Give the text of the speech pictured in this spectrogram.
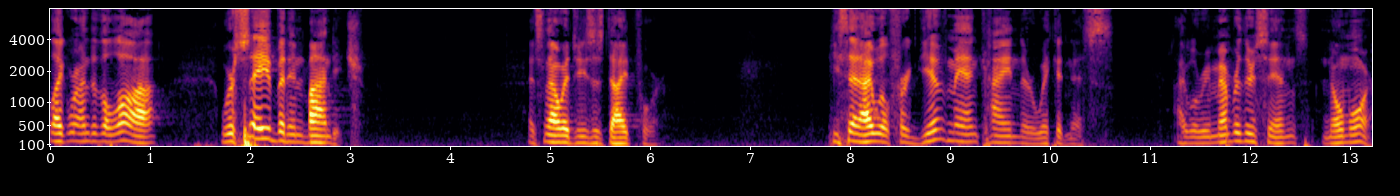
like we're under the law, we're saved but in bondage. That's not what Jesus died for. He said, I will forgive mankind their wickedness. I will remember their sins no more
